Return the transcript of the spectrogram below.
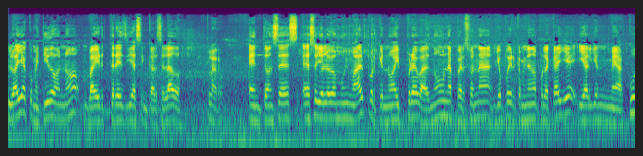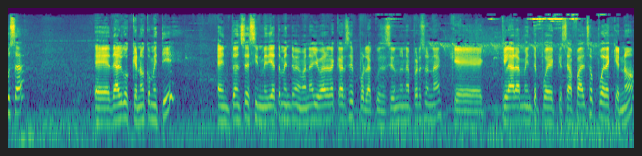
lo haya cometido o no, va a ir tres días encarcelado. Claro. Entonces, eso yo lo veo muy mal porque no hay pruebas, ¿no? Una persona, yo puedo ir caminando por la calle y alguien me acusa eh, de algo que no cometí, entonces inmediatamente me van a llevar a la cárcel por la acusación de una persona que claramente puede que sea falso, puede que no,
